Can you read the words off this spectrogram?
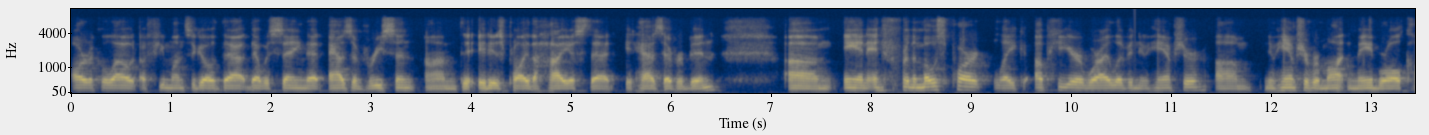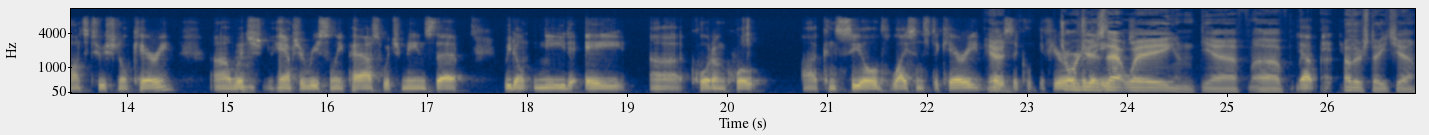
article out a few months ago that that was saying that as of recent, um, that it is probably the highest that it has ever been. Um, and and for the most part, like up here where I live in New Hampshire, um, New Hampshire, Vermont, and Maine were all constitutional carry, uh, which New Hampshire recently passed, which means that we don't need a uh, quote unquote uh, concealed license to carry. Yeah, Basically, if you're Georgia is that way, and yeah, uh, Yep. other states, yeah.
